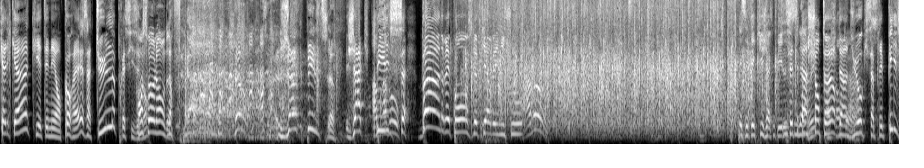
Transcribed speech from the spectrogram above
Quelqu'un qui était né en Corrèze, à Tulle précisément. François Hollande. Non. Jacques Pils. Jacques Ah, Pils. Bonne réponse de Pierre Bénichou. Et c'était qui Jacques Pils C'était un chanteur un d'un duo qui s'appelait Pils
